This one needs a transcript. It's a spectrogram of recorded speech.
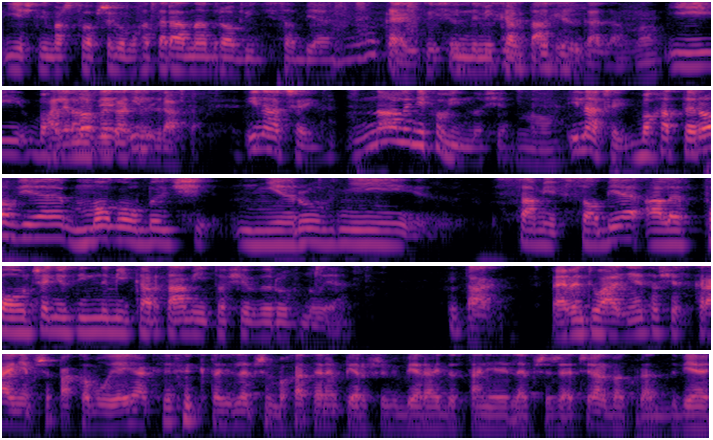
jeśli masz słabszego bohatera, nadrobić sobie. No Okej, tu się, Innymi tu się, kartami. Tu się zgadzam, no. I Ale można grać in- bez drafta. Inaczej. No ale nie powinno się. No. Inaczej. Bohaterowie mogą być nierówni sami w sobie, ale w połączeniu z innymi kartami to się wyrównuje. Tak. Ewentualnie to się skrajnie przepakowuje, jak ktoś z lepszym bohaterem pierwszy wybiera i dostanie lepsze rzeczy, albo akurat dwie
